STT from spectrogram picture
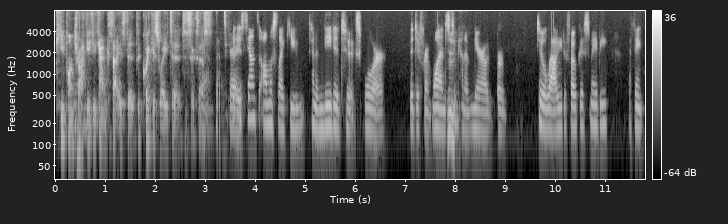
keep on track if you can, because that is the, the quickest way to, to success. That's But it sounds almost like you kind of needed to explore the different ones to Mm. kind of narrow or to allow you to focus. Maybe I think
